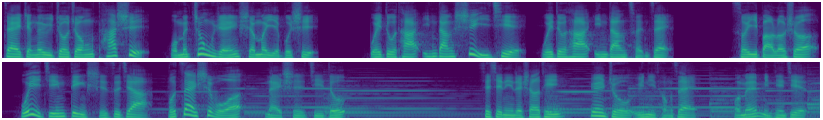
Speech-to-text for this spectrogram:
在整个宇宙中他是，我们众人什么也不是，唯独他应当是一切，唯独他应当存在。所以保罗说：“我已经钉十字架，不再是我，乃是基督。”谢谢您的收听，愿主与你同在，我们明天见。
